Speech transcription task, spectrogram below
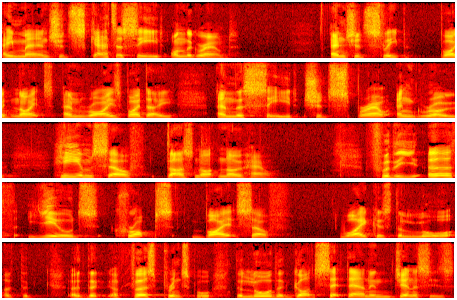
a man should scatter seed on the ground and should sleep by night and rise by day, and the seed should sprout and grow. He himself does not know how. For the earth yields crops by itself. Why? Because the law of the, uh, the uh, first principle, the law that God set down in Genesis,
